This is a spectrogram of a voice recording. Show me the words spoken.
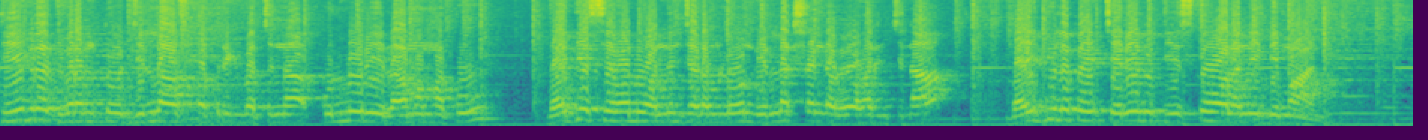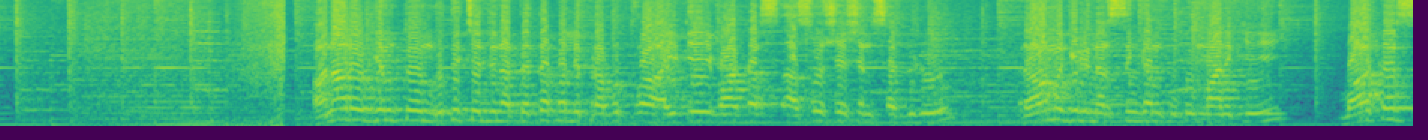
తీవ్ర జ్వరంతో జిల్లా ఆసుపత్రికి వచ్చిన పుల్లూరి రామమ్మకు వైద్య సేవలు అందించడంలో నిర్లక్ష్యంగా వ్యవహరించిన వైద్యులపై చర్యలు తీసుకోవాలని డిమాండ్. అనారోగ్యంతో మృతి చెందిన పెద్దపల్లి ప్రభుత్వ ఐటీఐ వాకర్స్ అసోసియేషన్ సభ్యుడు రామగిరి నర్సింగన్ కుటుంబానికి వాకర్స్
